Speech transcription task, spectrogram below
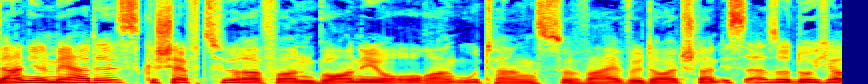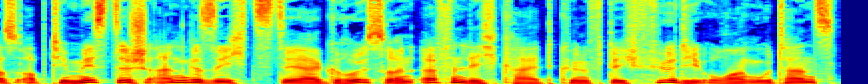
Daniel Merdes, Geschäftsführer von Borneo Orang-Utang Survival Deutschland, ist also durchaus optimistisch angesichts der größeren Öffentlichkeit künftig für die Orang-Utans.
